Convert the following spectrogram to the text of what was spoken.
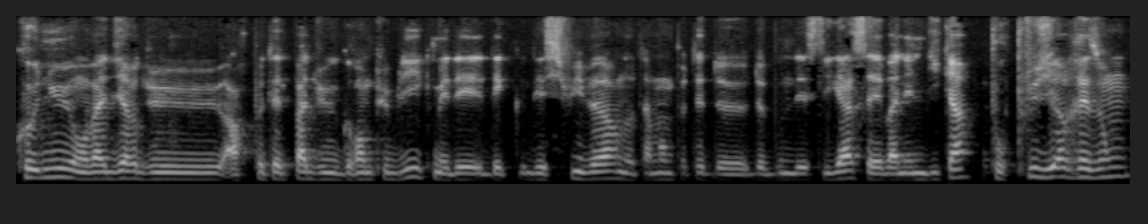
connu, on va dire, du, alors peut-être pas du grand public, mais des, des, des suiveurs, notamment peut-être de, de Bundesliga, c'est Evan Endika. Pour plusieurs raisons.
